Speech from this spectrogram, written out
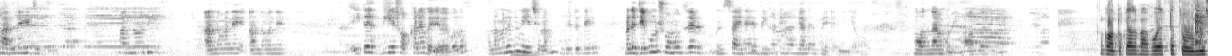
ভালো লেগেছে আন্দামানে আন্দামানে আন্দামানে এইটা দিয়ে সবখানে হয়ে যাবে বলো আন্দামানে তো নিয়েছিলাম এটা দিয়ে মানে যে কোনো সমুদ্রের সাইডে দীঘা টিঘা গেলে এটা নিয়ে যাব মন্দারমণি মন্দারমণি গতকাল বাবু একটা তরমুজ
